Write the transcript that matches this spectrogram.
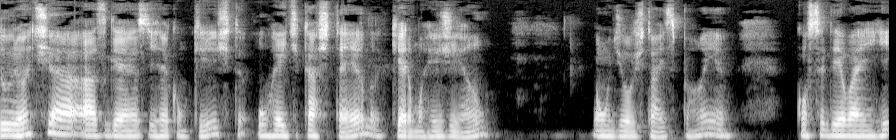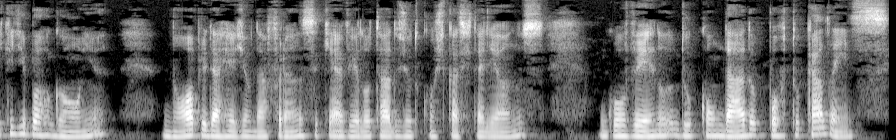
Durante a, as guerras de Reconquista, o rei de Castela, que era uma região onde hoje está a Espanha, concedeu a Henrique de Borgonha, nobre da região da França que havia lutado junto com os castelhanos, o governo do condado portucalense.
